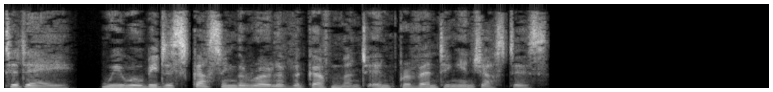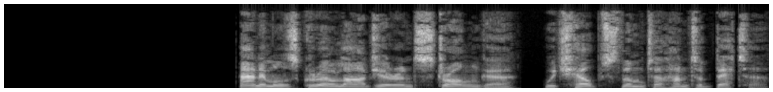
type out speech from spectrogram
Today, we will be discussing the role of the government in preventing injustice. Animals grow larger and stronger, which helps them to hunt better.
